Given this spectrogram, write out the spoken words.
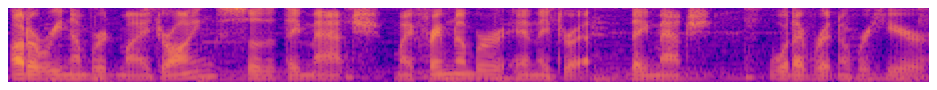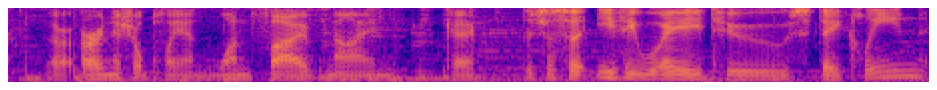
auto renumbered my drawings so that they match my frame number and they they match what I've written over here, our, our initial plan, one, five, nine. Okay. It's just an easy way to stay clean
